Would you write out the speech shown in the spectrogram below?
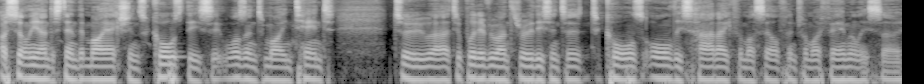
I certainly understand that my actions caused this. It wasn't my intent to uh, to put everyone through this and to, to cause all this heartache for myself and for my family. So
